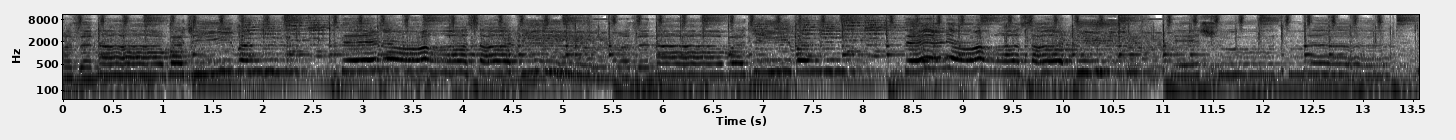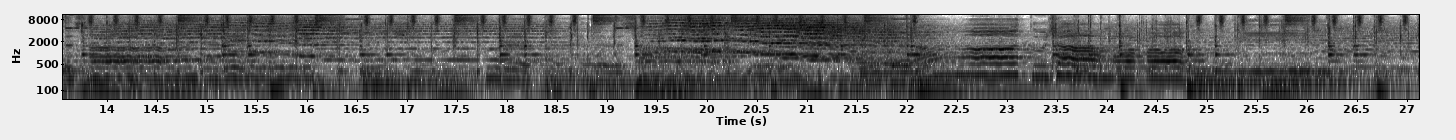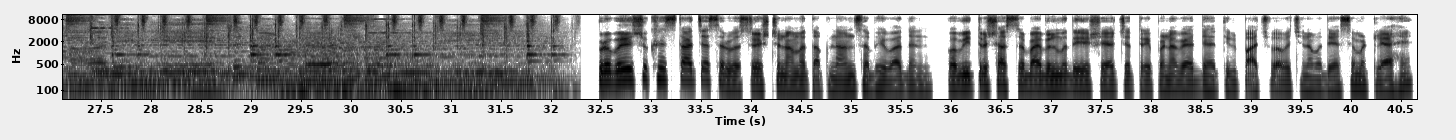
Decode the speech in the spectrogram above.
मजनाव जीवन देण्यासाठी मजनाव जीवन देण्यासाठी येशू तुरत सांगले येशू तुरत सांगले वेदना तुझ्या प्रभू ख्रिस्ताच्या सर्वश्रेष्ठ नामात आपणांस अभिवादन पवित्र शास्त्र बायबलमध्ये यशयाच्या त्रेपन्नाव्या अध्यायातील पाचव्या वचनामध्ये असे म्हटले आहे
